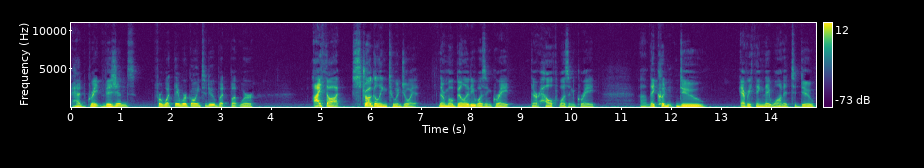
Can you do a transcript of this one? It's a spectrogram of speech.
had great visions for what they were going to do but but were I thought, struggling to enjoy it. Their mobility wasn't great, their health wasn't great. Um, they couldn't do everything they wanted to do.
